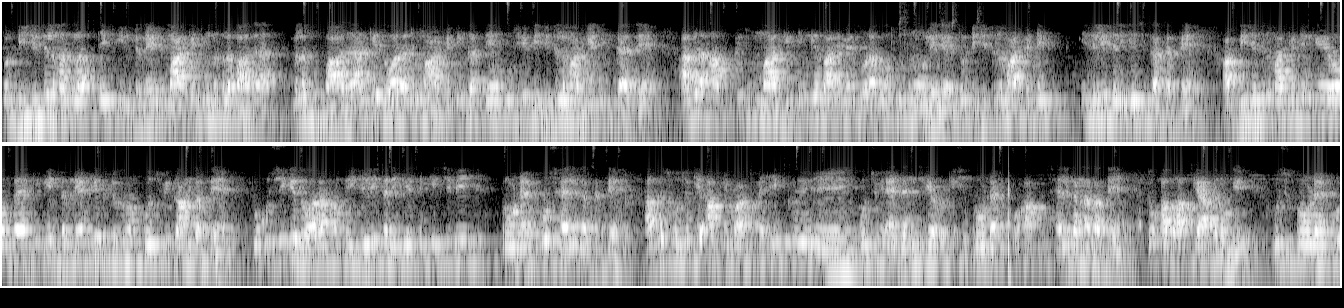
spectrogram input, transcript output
तो डिजिटल मतलब एक इंटरनेट मार्केटिंग मतलब बाज़ार। मतलब बाज़ार के द्वारा जो मार्केटिंग करते हैं, उसे डिजिटल मार्केटिंग कहते हैं। अगर आपकी मार्केटिंग के बारे में थोड़ा बहुत कुछ नॉलेज है तो डिजिटल मार्केटिंग इजिली तरीके से कर सकते हैं। अब डिजिटल मार्केटिंग क्या होता है कि इंटरनेट के थ्रू हम कुछ भी काम करते हैं तो उसी के द्वारा हम इजिली तरीके से किसी भी प्रोडक्ट को सेल कर सकते हैं। अगर सोचो कि आपके पास में एक कुछ भी एजेंसी है और किसी प्रोडक्ट को आप सेल करना चाहते हैं तो अब आप क्या करोगे? उस प्रोडक्ट को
